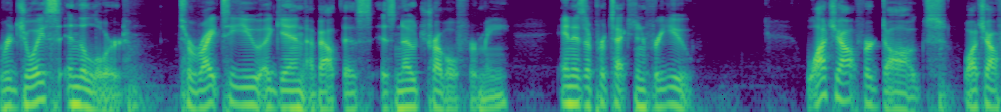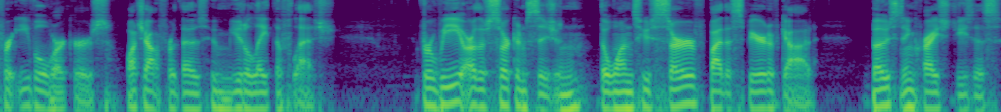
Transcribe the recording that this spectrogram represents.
rejoice in the Lord. To write to you again about this is no trouble for me and is a protection for you. Watch out for dogs. Watch out for evil workers. Watch out for those who mutilate the flesh. For we are the circumcision, the ones who serve by the Spirit of God, boast in Christ Jesus,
